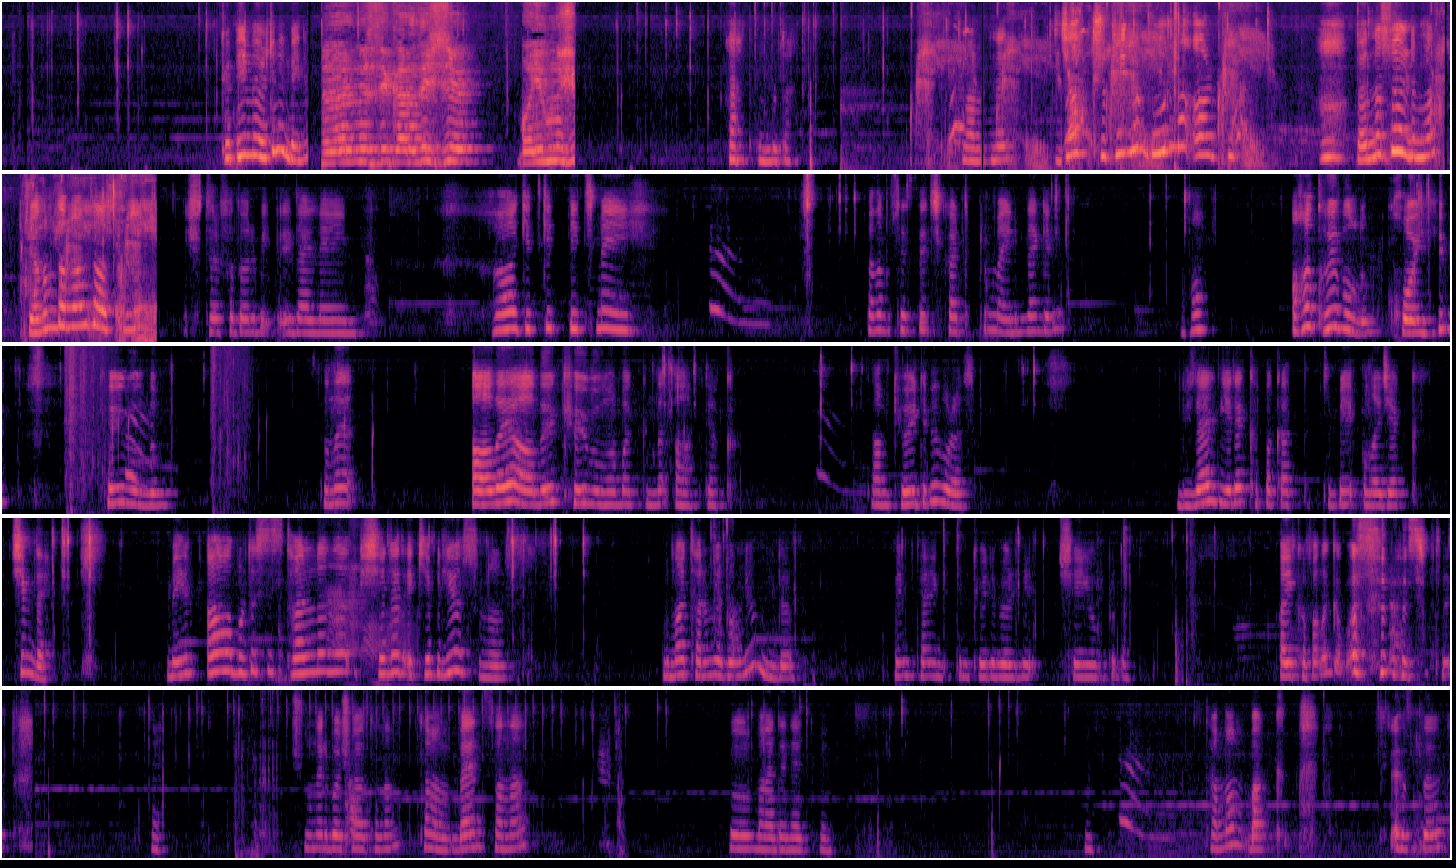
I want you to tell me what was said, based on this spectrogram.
Köpeğim öldü mü benim? Ölmesi kardeşim? Bayılmışım. Tamam burada. Tamam. Ya köpeğimi vurma artık. Ben nasıl öldüm lan? Canım da vardı aslında. Şu tarafa doğru bir ilerleyeyim. Ha git git bitme. Bana bu sesleri çıkartıp durma elimden gelin. Aha. Aha koyu buldum. Koy. Köyü buldum. Sana ağlaya ağlaya köy bulmam hakkında. Aa bir dakika. Tam köy değil mi burası? Güzel yere kapak attık gibi olacak. Şimdi benim aa burada siz tarlada bir şeyler ekebiliyorsunuz. Bunlar tarım yapabiliyor muydu? Benim bir tane gittim köyde böyle bir şey yoktu da. Ay kafana kapatsın özür dilerim. Şunları boşaltalım. Tamam ben sana bu maden etmem. Tamam bak. Biraz da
